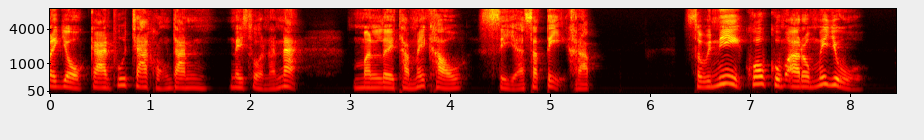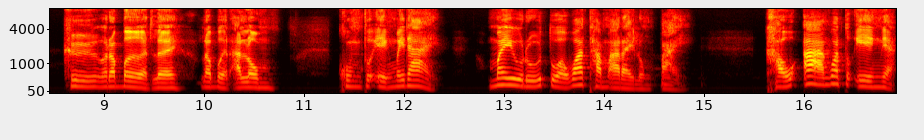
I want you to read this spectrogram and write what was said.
ประโยคการพูดจาของดันในส่วนนั้นน่ะ มันเลยทำให้เขาเสียสติครับ สวินนี่ควบคุมอารมณ์ไม่อยู่ คือระเบิดเลย ระเบิดอารมณ์ คุมตัวเองไม่ได้ ไม่รู้ตัวว่าทำอะไรลงไป เขาอ้างว่าตัวเองเนี่ย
